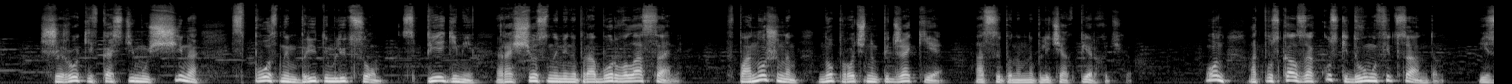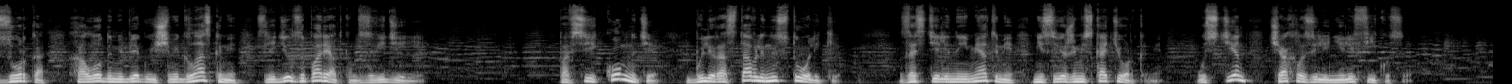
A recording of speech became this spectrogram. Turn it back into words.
Широкий в кости мужчина с постным бритым лицом, с пегими, расчесанными на пробор волосами, в поношенном, но прочном пиджаке, осыпанном на плечах перхотью. Он отпускал закуски двум официантам и зорко, холодными бегающими глазками следил за порядком в заведении. По всей комнате были расставлены столики, застеленные мятыми несвежими скатерками. У стен чахло зеленели фикусы.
